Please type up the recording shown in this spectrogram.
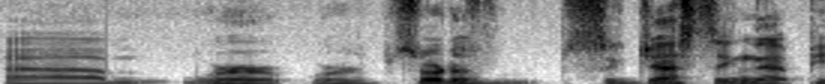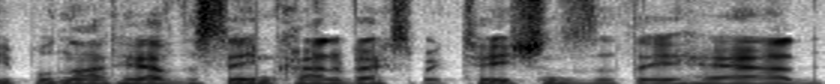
um, we're, we're sort of suggesting that people not have the same kind of expectations that they had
